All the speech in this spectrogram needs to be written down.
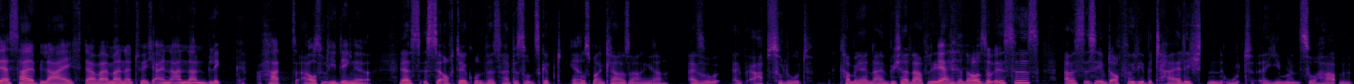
deshalb leichter, weil man natürlich einen anderen Blick hat absolut. auf die Dinge. Ja, es ist ja auch der Grund, weshalb es uns gibt, ja. muss man klar sagen, ja. Also äh, absolut. Kann man ja in einem Bücherlauf lesen, ja. genau so ist es. Aber es ist eben auch für die Beteiligten gut, äh, jemanden zu haben.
